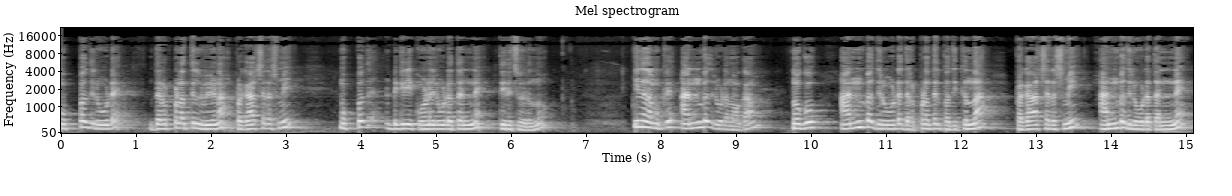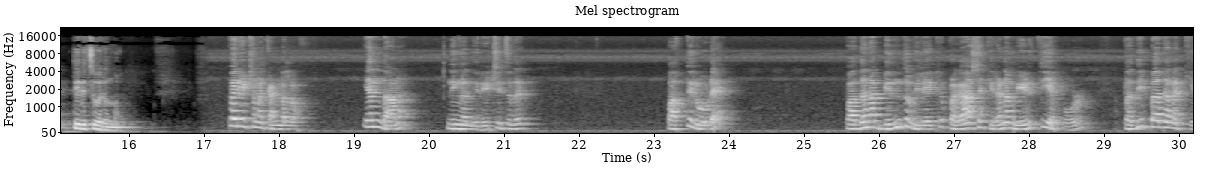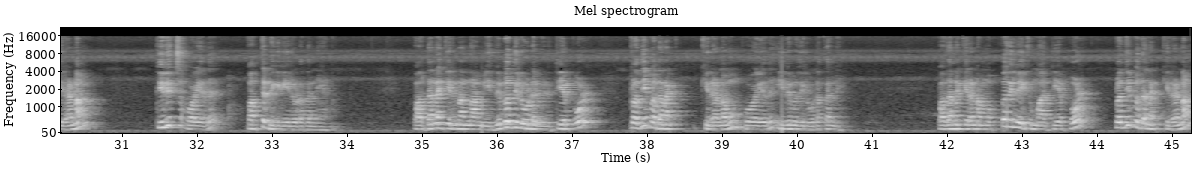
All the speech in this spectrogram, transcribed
മുപ്പതിലൂടെ ദർപ്പണത്തിൽ വീണ പ്രകാശരശ്മി മുപ്പത് ഡിഗ്രി കോണിലൂടെ തന്നെ തിരിച്ചു വരുന്നു. ഇനി നമുക്ക് അൻപതിലൂടെ നോക്കാം. നോക്കൂ അൻപതിലൂടെ ദർപ്പണത്തിൽ പതിക്കുന്ന പ്രകാശരശ്മി അൻപതിലൂടെ തന്നെ തിരിച്ചു വരുന്നു. പരീക്ഷണം കണ്ടല്ലോ. എന്താണ് നിങ്ങൾ നിരീക്ഷിച്ചത്? പത്തിലൂടെ പതന ബിന്ദുവിലേക്ക് പ്രകാശകിരണം വീഴ്ത്തിയപ്പോൾ പ്രതിപതന കിരണം തിരിച്ചു പോയത് പത്ത് ഡിഗ്രിയിലൂടെ തന്നെയാണ്. പതന കിരണം നാം ഇരുപതിലൂടെ വീഴ്ത്തിയപ്പോൾ പ്രതിപതന കിരണവും പോയത് ഇരുപതിലൂടെ തന്നെ. പതന കിരണം മുപ്പതിലേക്ക് മാറ്റിയപ്പോൾ പ്രതിപതന കിരണം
